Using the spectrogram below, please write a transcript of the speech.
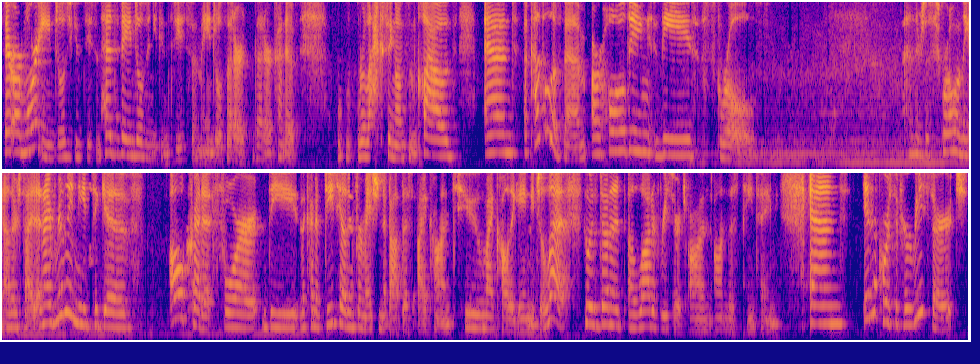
there are more angels. You can see some heads of angels and you can see some angels that are that are kind of relaxing on some clouds. And a couple of them are holding these scrolls. And there's a scroll on the other side. And I really need to give all credit for the, the kind of detailed information about this icon to my colleague Amy Gillette, who has done a, a lot of research on, on this painting. And in the course of her research,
